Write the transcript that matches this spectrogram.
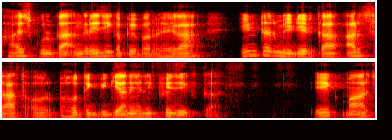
हाई स्कूल का अंग्रेज़ी का पेपर रहेगा। इंटरमीडिएट का अर्थशास्त्र और भौतिक विज्ञान यानी फिजिक्स का। एक मार्च,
